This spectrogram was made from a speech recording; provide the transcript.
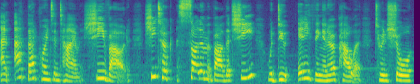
and at that point in time she vowed she took a solemn vow that she would do anything in her power to ensure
